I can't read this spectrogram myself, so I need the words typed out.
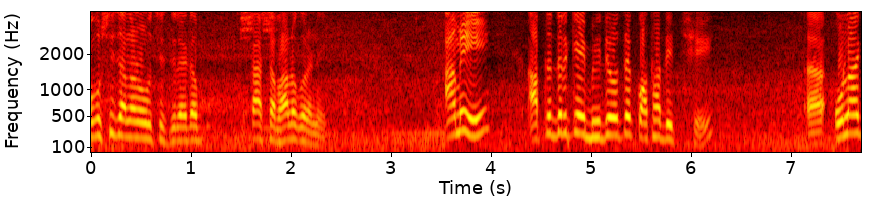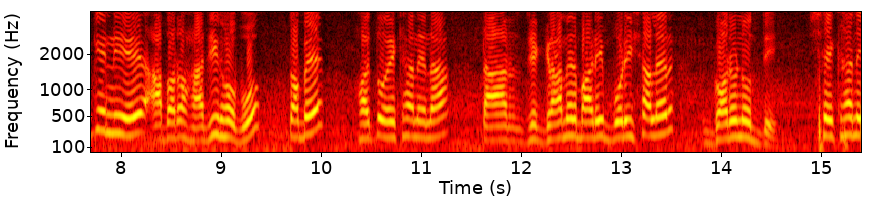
অবশ্যই জানানো উচিত ছিল, এটা কাজটা ভালো করে নেই। আমি আপনাদেরকে এই ভিডিওতে কথা দিচ্ছি। ওনাকে নিয়ে আবারও হাজির হব, তবে হয়তো এখানে না, তার যে গ্রামের বাড়ি বরিশালের গরনদ্দি, সেখানে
